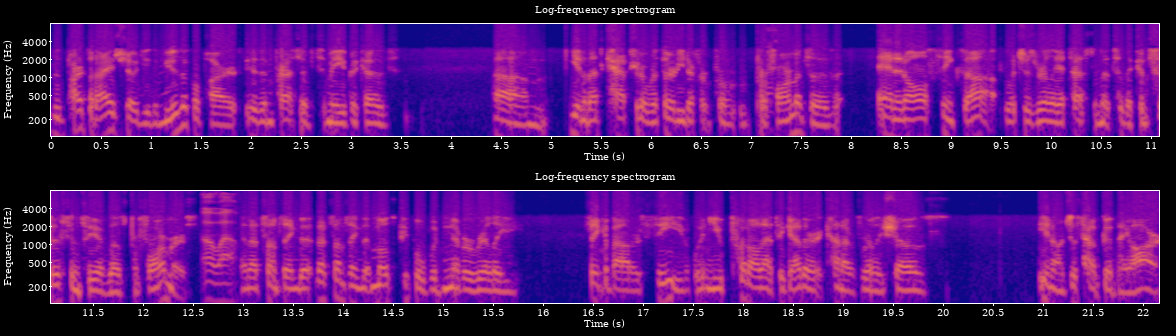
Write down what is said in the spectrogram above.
the part that I showed you, the musical part, is impressive to me because, um, you know, that's captured over thirty different per- performances, and it all syncs up, which is really a testament to the consistency of those performers oh wow. and that's something that that's something that most people would never really think about or see. When you put all that together, it kind of really shows, you know, just how good they are.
